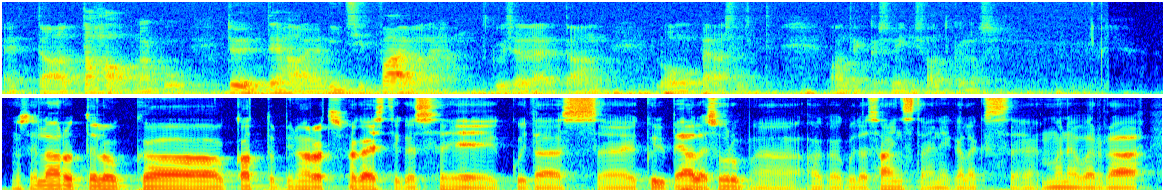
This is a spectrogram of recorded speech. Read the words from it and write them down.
et ta tahab nagu tööd teha ja viitsib vaeva näha, kui selle, et ta on loomupäraselt andekas mingis valdkonnas. No selle aruteluga kattub minu arvates väga hästi ka see, kuidas äh, küll peale surma, aga kuidas Einsteiniga läks äh, mõnevõrra äh,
